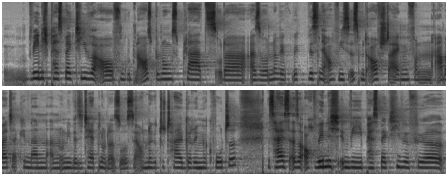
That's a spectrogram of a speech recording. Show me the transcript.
wenig Perspektive auf einen guten Ausbildungsplatz oder, also ne, wir, wir, wissen ja auch, wie es ist mit Aufsteigen von Arbeiterkindern an Universitäten oder so, ist ja auch eine total geringe Quote. Das heißt also auch wenig irgendwie Perspektive für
